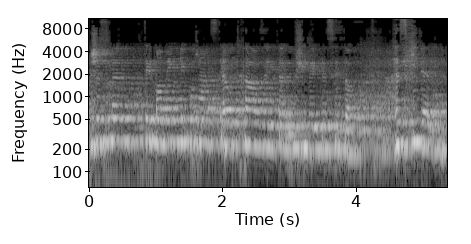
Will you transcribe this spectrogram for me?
Že jsme ty maminky pořád Neodcházejte, užívejte si to. Hezký den.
